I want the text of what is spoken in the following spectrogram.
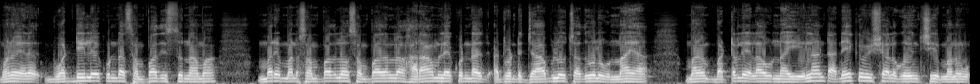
మనం ఎలా- వడ్డీ లేకుండా సంపాదిస్తున్నామా? మరి మన సంపదలో సంపాదనలో హరాం లేకుండా అటువంటి జాబులు చదువులు ఉన్నాయా? మన బట్టలు ఎలా ఉన్నాయి? ఇలాంటి అనేక విషయాల గురించి మనం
